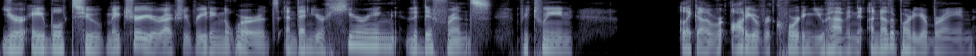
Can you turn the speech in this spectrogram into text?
you're able to make sure you're actually reading the words, and then you're hearing the difference between like a re- audio recording you have in another part of your brain,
